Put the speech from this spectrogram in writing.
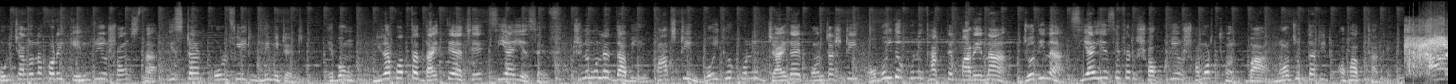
পরিচালনা করে কেন্দ্রীয় সংস্থা ইস্টার্ন কোলফিল্ড লিমিটেড এবং নিরাপত্তার দায়িত্বে আছে সিআইএসএফ। তৃণমূলের দাবি, পাঁচটি বৈধ খনির জায়গায় পঞ্চাশটি অবৈধ খনি থাকতে পারে না। যদি না সিআইএসএফ এর সক্রিয় সমর্থন বা নজরদারির অভাব থাকে। আর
